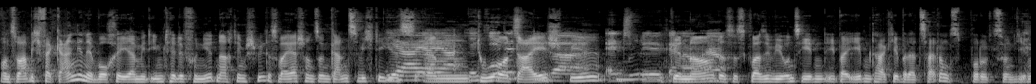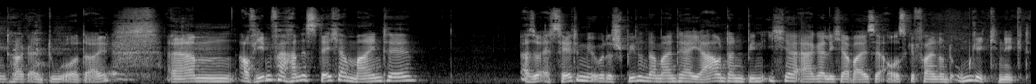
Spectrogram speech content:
Und zwar habe ich vergangene Woche ja mit ihm telefoniert nach dem Spiel. Das war ja schon so ein ganz wichtiges Ja, ja, ja. ähm, Ja, Do-or-Die-Spiel. Endspiel, genau, Genau, das ist quasi wie uns jeden, bei jedem Tag hier bei der Zeitungsproduktion, jeden Tag ein Do-or-Die. ähm, auf jeden Fall, Hannes Decher meinte, also erzählte mir über das Spiel und da meinte er, ja, und dann bin ich ja ärgerlicherweise ausgefallen und umgeknickt.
